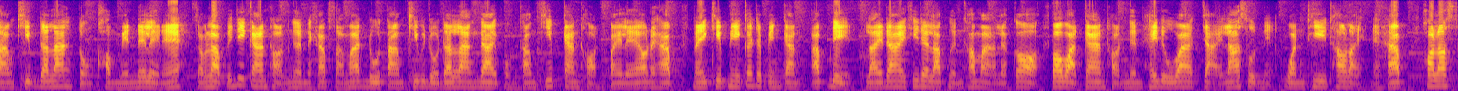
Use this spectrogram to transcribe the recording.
ตามคลิปด้านล่างตรงคอมเมนต์ได้เลยนะสำหรับวิธีการถอนเงินนะครับ สามารถดูตามคลิปวิดีโอด้านล่างได้ ผมทำคลิปการถอนไปแล้วนะครับ ในคลิปนี้ก็จะเป็นการอัปเดตรายได้ที่ได้รับเงินเข้ามา แล้วก็ประวัติการถอนเงินให้ดูว่าจ่ายล่าสุดเนี่ยวันที่เท่าไหร่นะครับพอเราส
